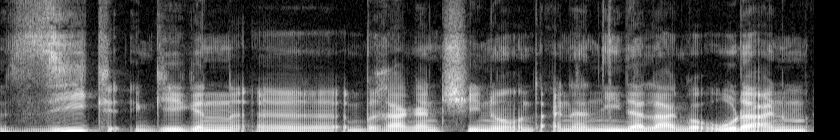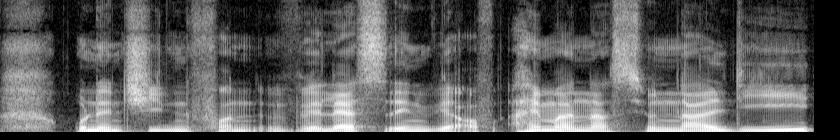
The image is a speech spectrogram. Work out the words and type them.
Sieg gegen äh, Bragantino und einer Niederlage oder einem Unentschieden von Velez sehen wir auf einmal National, die,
